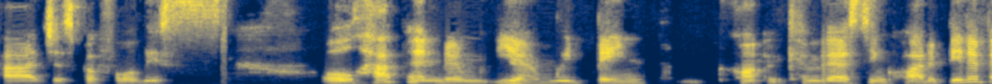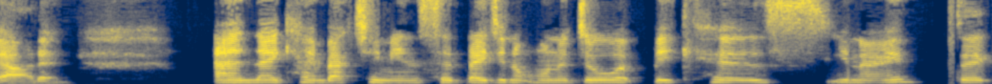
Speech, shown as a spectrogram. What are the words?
car just before this all happened, and you yeah. know we'd been conversing quite a bit about it. And they came back to me and said they didn't want to do it because you know the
